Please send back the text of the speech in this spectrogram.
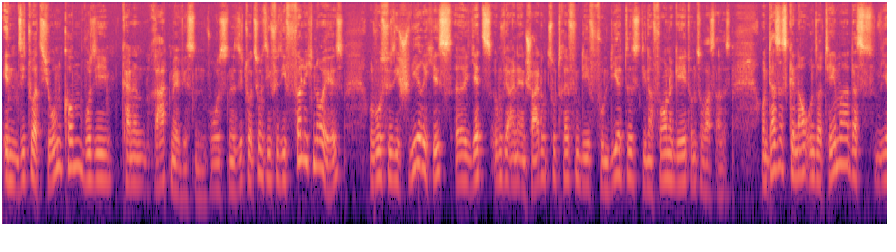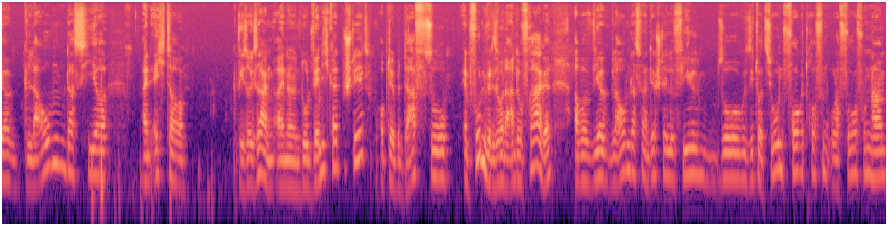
in Situationen kommen, wo sie keinen Rat mehr wissen, wo es eine Situation ist, die für sie völlig neu ist und wo es für sie schwierig ist, äh, jetzt irgendwie eine Entscheidung zu treffen, die fundiert ist, die nach vorne geht und sowas alles. Und das ist genau unser Thema, dass wir glauben, dass hier ein echter wie soll ich sagen, eine Notwendigkeit besteht. Ob der Bedarf so empfunden wird, ist immer eine andere Frage. Aber wir glauben, dass wir an der Stelle viel so Situationen vorgetroffen oder vorgefunden haben,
